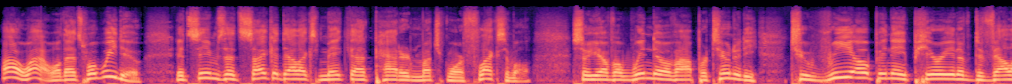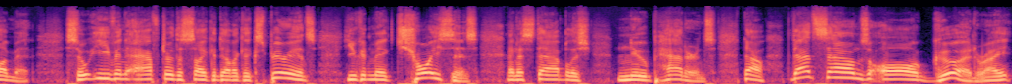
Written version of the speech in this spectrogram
Oh, wow. Well, that's what we do. It seems that psychedelics make that pattern much more flexible. So you have a window of opportunity to reopen a period of development. So even after the psychedelic experience, you can make choices and establish new patterns. Now, that sounds all good, right?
